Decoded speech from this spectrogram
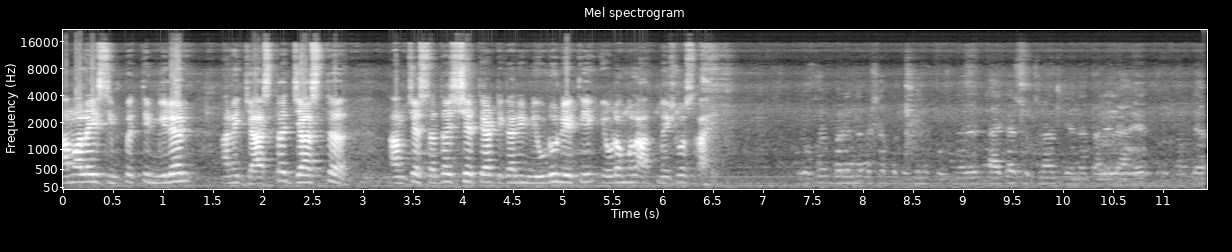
आम्हाला ही सिंपत्ती मिळेल आणि जास्तीत जास्त आमचे सदस्य त्या ठिकाणी निवडून येतील एवढा मला आत्मविश्वास आहे. लोकांपर्यंत कशा पद्धतीने पोहोचणार आहेत? काय काय सूचना देण्यात आलेल्या आहेत आपल्या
